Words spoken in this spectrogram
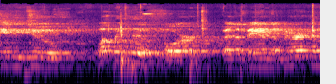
into What We Live For by the band American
